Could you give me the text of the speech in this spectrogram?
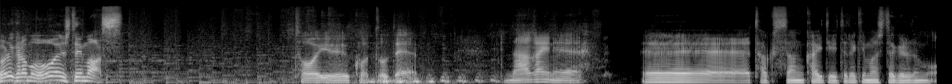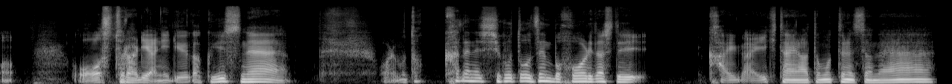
これからも応援しています。ということで 長いね。えー、たくさん書いていただきましたけれどもオーストラリアに留学いいっすね。俺もどっかでね仕事を全部放り出して海外行きたいなと思ってるんですよね。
